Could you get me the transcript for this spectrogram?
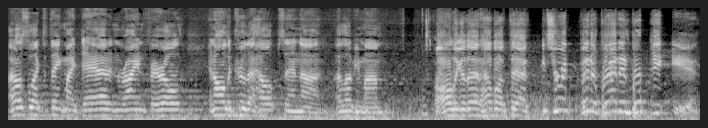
I'd also like to thank my dad and Ryan Farrell and all the crew that helps. And uh, I love you, Mom. Oh, look at that. How about that? It's your winner, Braden Berge.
